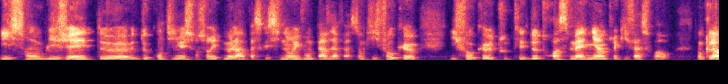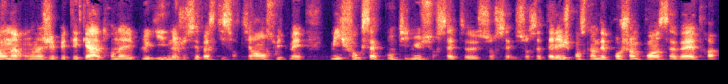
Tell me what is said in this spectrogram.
ils sont obligés de, continuer sur ce rythme-là parce que sinon, ils vont perdre la face. Donc il faut que, il faut que toutes les deux, trois semaines, il y ait un truc qui fasse wow. Donc là, on a, on a GPT-4, on a les plugins, je ne sais pas ce qui sortira ensuite, mais, mais il faut que ça continue sur cette, sur cette, sur cette allée. Je pense qu'un des prochains points, ça va être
